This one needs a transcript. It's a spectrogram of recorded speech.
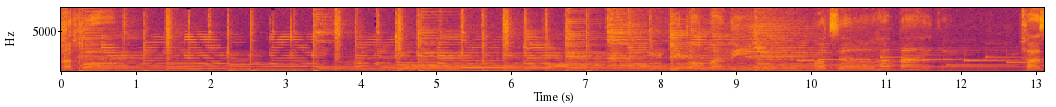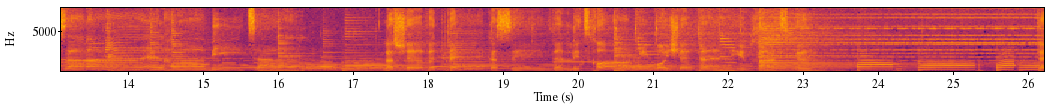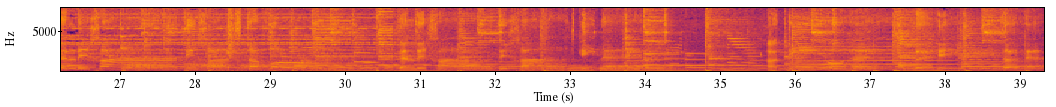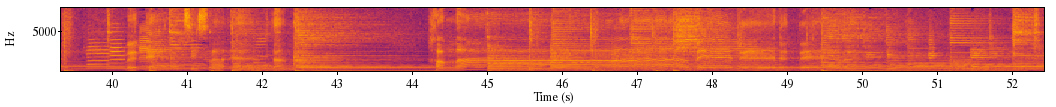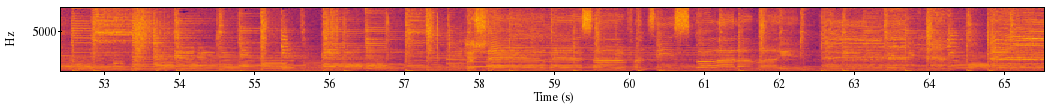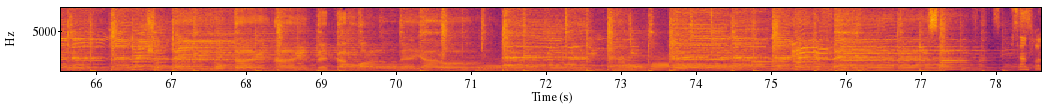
רחוק. פתאום אני רוצה הביתה, חזרה אל הביצה, לשבת בכסית ולצחוק עם מוישה ועם חצקה. תן לי חתיכת כנרת. אני אוהב להתאהב בארץ ישראל קטנה, חמה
